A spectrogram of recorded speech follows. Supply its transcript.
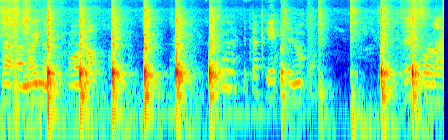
ถ้าน้อยหนึ่งพอเนาะเป็นตะเพ็ดเลยเนาะเด็กก็ละ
